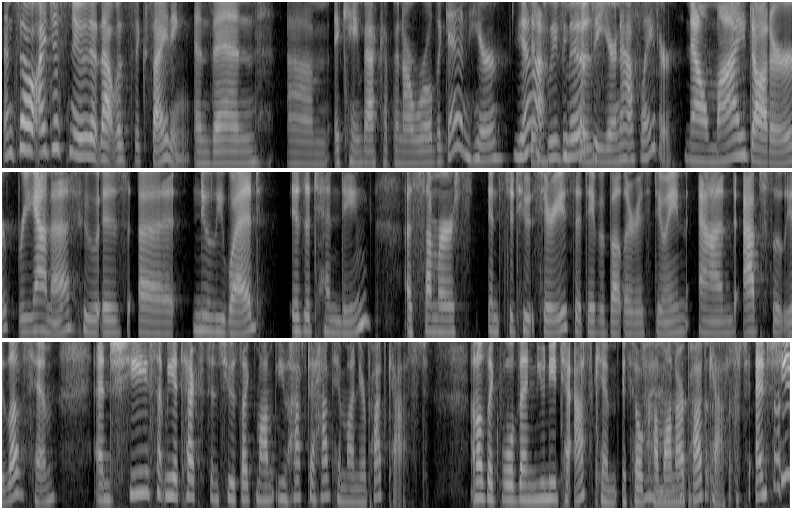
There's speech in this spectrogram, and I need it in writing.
And so I just knew that that was exciting. And then um, it came back up in our world again here Yeah, since we've moved a year and a half later. Now, my daughter, Brianna, who is a newlywed, is attending a summer institute series that David Butler is doing and absolutely loves him. And she sent me a text and she was like, Mom, you have to have him on your podcast. And I was like, Well, then you need to ask him if he'll come on our podcast. And she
